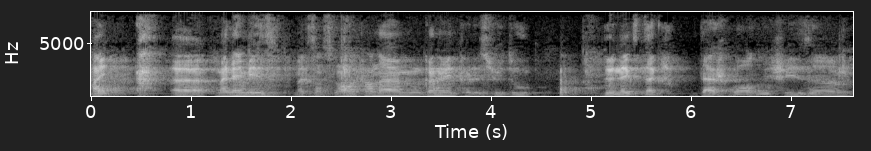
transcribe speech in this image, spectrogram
Hi, uh, my name is Maxence Lange and I'm going to introduce you to the next dash dashboard, which is um,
